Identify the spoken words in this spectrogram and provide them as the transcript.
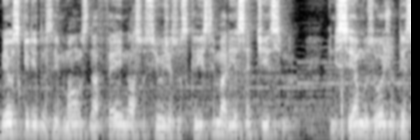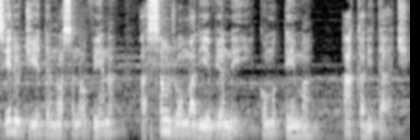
Meus queridos irmãos, na fé em nosso Senhor Jesus Cristo e Maria Santíssima, iniciamos hoje o terceiro dia da nossa novena a São João Maria Vianney, como tema a caridade.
